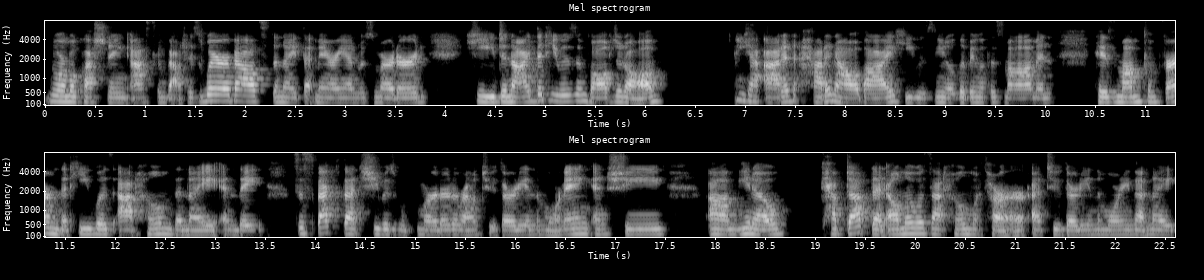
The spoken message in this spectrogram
normal questioning, ask him about his whereabouts the night that Marianne was murdered. He denied that he was involved at all. He added had an alibi. He was you know living with his mom, and his mom confirmed that he was at home the night, and they suspect that she was murdered around two thirty in the morning, and she, um, you know kept up that Elmo was at home with her at 2:30 in the morning that night.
